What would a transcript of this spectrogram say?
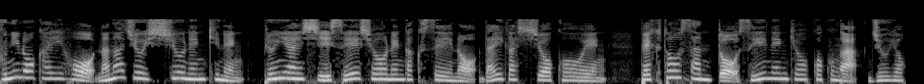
国の解放71周年記念、平壌市青少年学生の大合唱公演、ペクトーさんと青年峡谷が14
